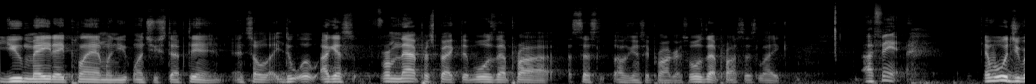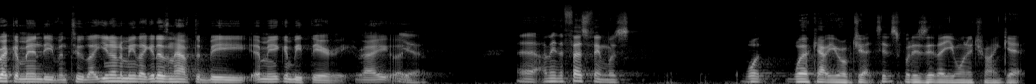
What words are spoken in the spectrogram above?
you made a plan when you once you stepped in, and so like, do, I guess from that perspective, what was that process? I was gonna say progress. What was that process like? I think, And what would you recommend even to like you know what I mean? Like it doesn't have to be. I mean, it can be theory, right? Like, yeah. Uh, I mean, the first thing was what work out your objectives. What is it that you want to try and get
